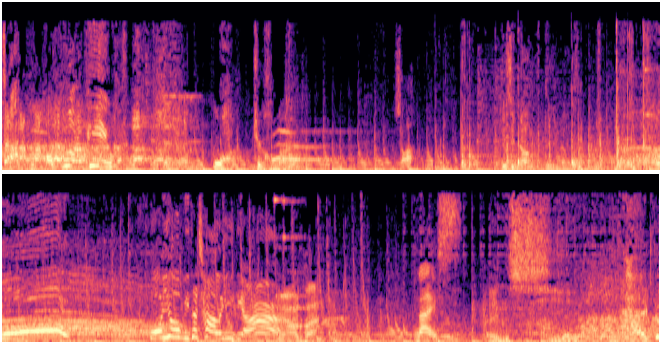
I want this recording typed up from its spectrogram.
插，好硌着屁股。哇，这个好难。啥？别紧张，别紧张。哦，我又比他差了一点儿。女儿快，Nice，恩熙，凯哥，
